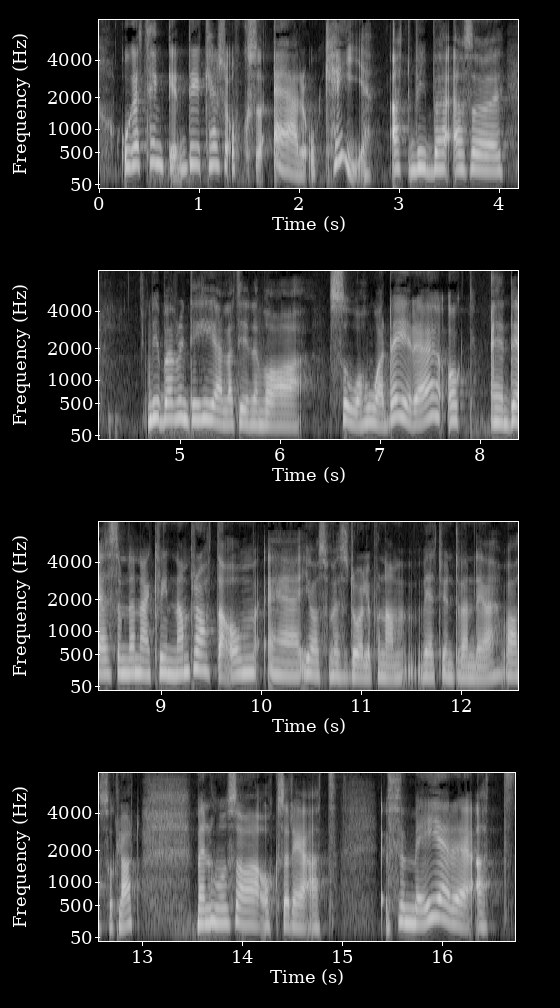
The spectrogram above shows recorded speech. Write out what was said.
Och jag tänker det kanske också är okej. Okay. Att vi, be alltså, vi behöver inte hela tiden vara så hårda i det. Och eh, det som den här kvinnan pratade om, eh, jag som är så dålig på namn vet ju inte vem det var såklart. Men hon sa också det att för mig är det att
